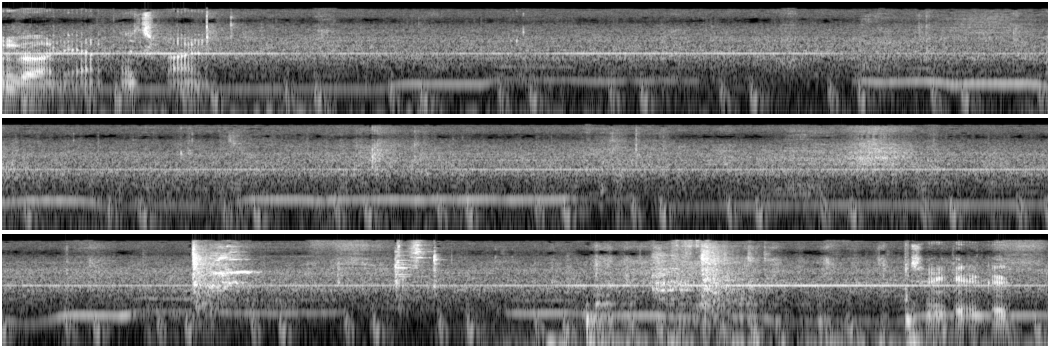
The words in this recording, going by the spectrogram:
I'm going down. That's fine. So you get a good.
